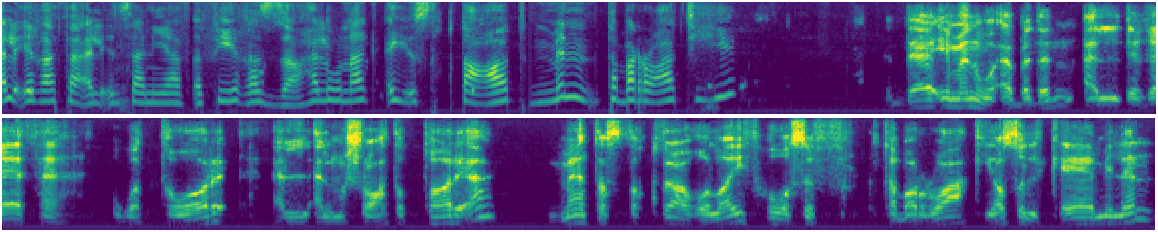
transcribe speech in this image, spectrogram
الإغاثة الإنسانية في غزة؟ هل هناك أي استقطاعات من تبرعاته؟ دائما وابدا الإغاثة والطوارئ المشروعات الطارئة ما تستقطعه لايف هو صفر. تبرعك يصل كاملا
